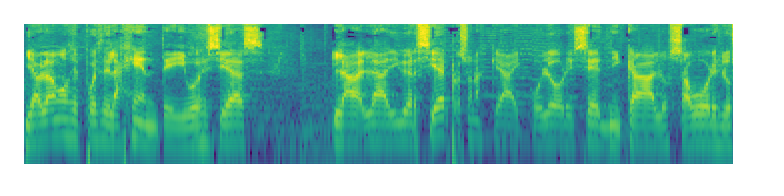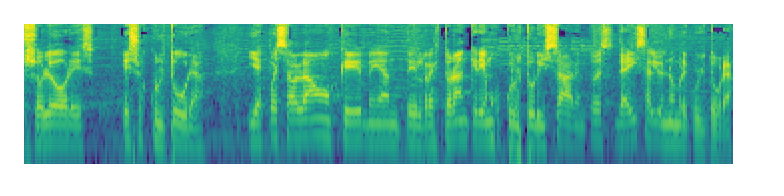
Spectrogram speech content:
y hablamos después de la gente y vos decías la, la diversidad de personas que hay, colores, étnica, los sabores, los olores, eso es cultura. Y después hablamos que mediante el restaurante queríamos culturizar, entonces de ahí salió el nombre cultura.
